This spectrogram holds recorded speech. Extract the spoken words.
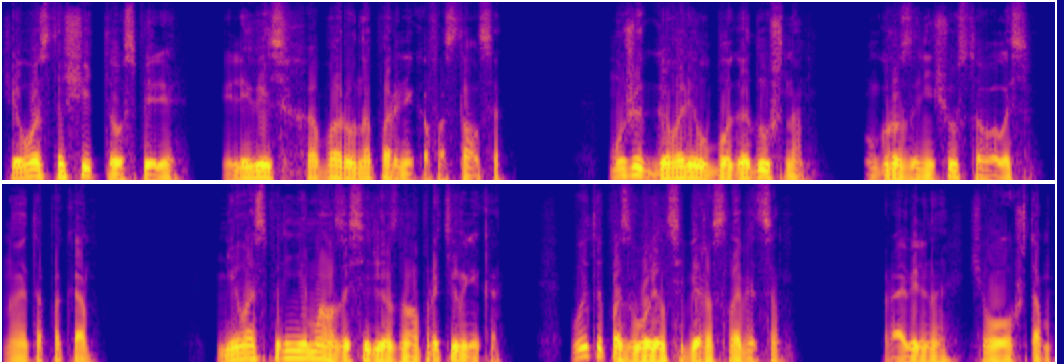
Чего стащить-то успели? Или весь хабар у напарников остался? Мужик говорил благодушно. Угрозы не чувствовалось, но это пока. Не воспринимал за серьезного противника. Вот и позволил себе расслабиться. Правильно, чего уж там.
